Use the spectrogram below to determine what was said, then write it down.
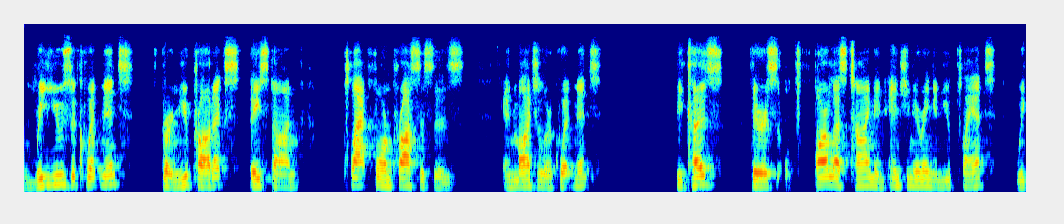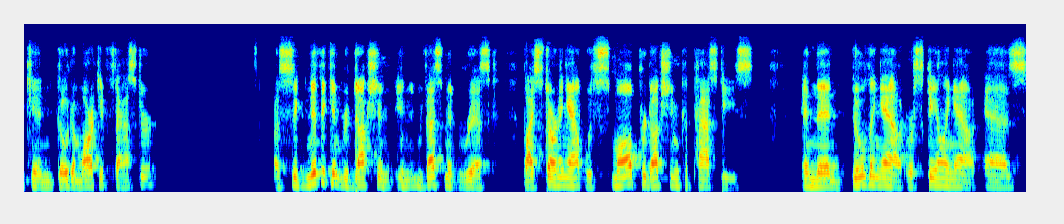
reuse equipment for new products based on platform processes and modular equipment. Because there's far less time in engineering a new plant, we can go to market faster. A significant reduction in investment risk by starting out with small production capacities and then building out or scaling out as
